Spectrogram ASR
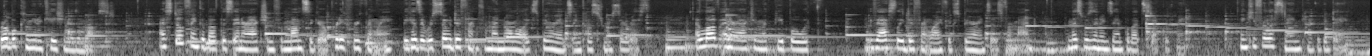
verbal communication is a must. I still think about this interaction from months ago pretty frequently because it was so different from my normal experience in customer service. Mm. I love interacting with people with vastly different life experiences from mine, and this was an example that stuck with me. Thank you for listening. Have a good day.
